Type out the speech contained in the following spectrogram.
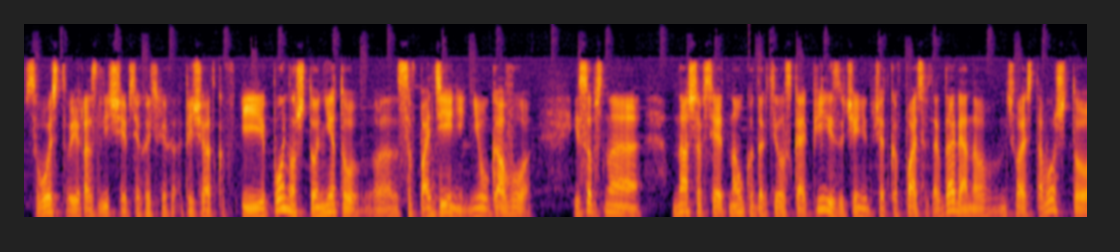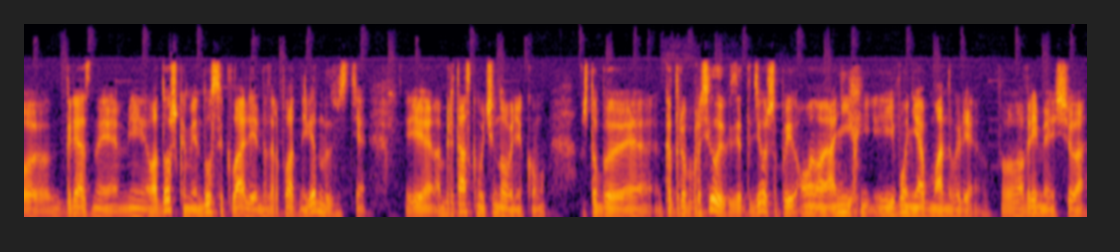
свой свойства и различия всех этих отпечатков. И понял, что нету э, совпадений ни у кого. И, собственно, наша вся эта наука дактилоскопии, изучение отпечатков пальцев и так далее, она началась с того, что грязными ладошками индусы клали на зарплатные ведомости британскому чиновнику, чтобы, который попросил их где-то делать, чтобы он, они их, его не обманывали во время еще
